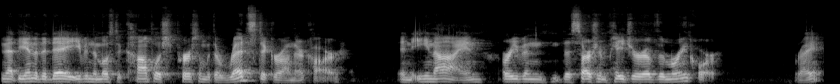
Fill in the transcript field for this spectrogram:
And at the end of the day, even the most accomplished person with a red sticker on their car, an E9, or even the sergeant major of the Marine Corps, right?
